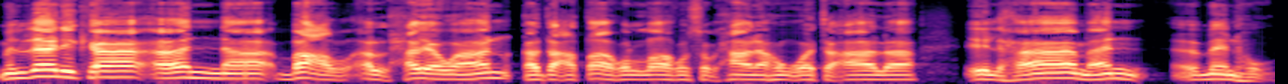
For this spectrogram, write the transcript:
من ذلك أن بعض الحيوان قد أعطاه الله سبحانه وتعالى إلهاما منه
